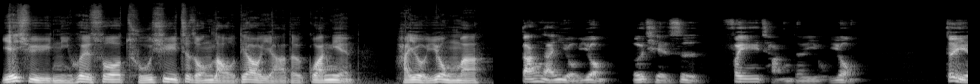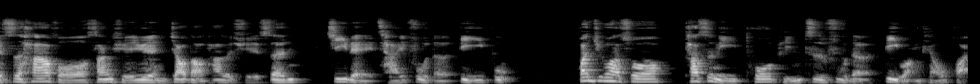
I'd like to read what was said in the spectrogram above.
也许你会说，储蓄这种老掉牙的观念还有用吗？当然有用，而且是非常的有用。这也是哈佛商学院教导他的学生积累财富的第一步。换句话说，它是你脱贫致富的帝王条款。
